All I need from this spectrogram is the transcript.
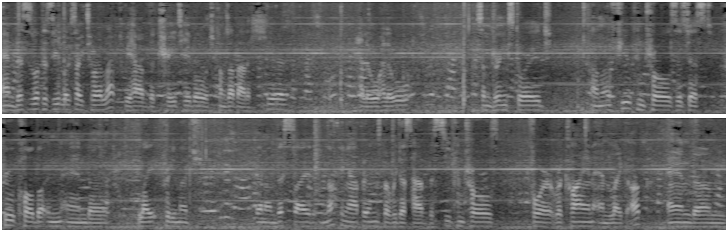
and this is what the seat looks like to our left. We have the tray table, which comes up out of here. Hello, hello. Some drink storage. Um, a few controls is just crew call button and uh, light pretty much. Then on this side, nothing happens, but we just have the seat controls for recline and leg up, and um,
